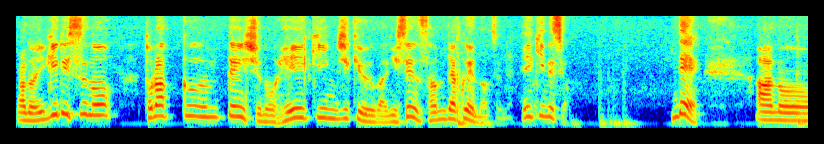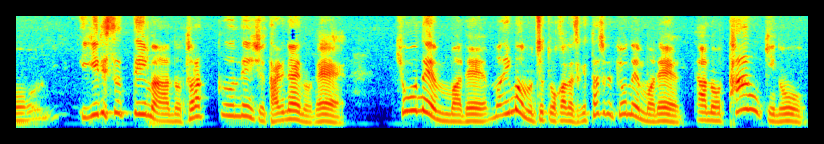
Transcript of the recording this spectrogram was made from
あの、イギリスのトラック運転手の平均時給が2300円なんですよね。平均ですよ。で、あの、イギリスって今、あの、トラック運転手足りないので、去年まで、まあ今もちょっとわかんないですけど、確か去年まで、あの、短期の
